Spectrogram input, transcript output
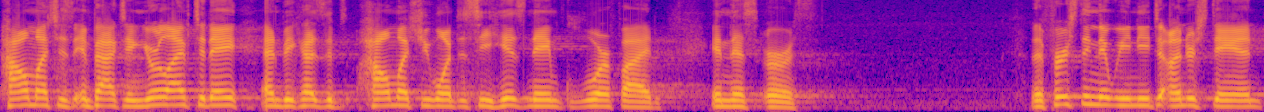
how much is impacting your life today and because of how much you want to see His name glorified in this earth. The first thing that we need to understand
